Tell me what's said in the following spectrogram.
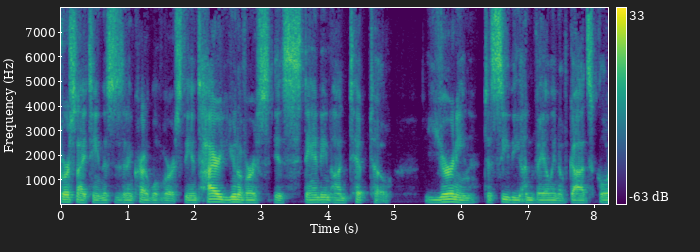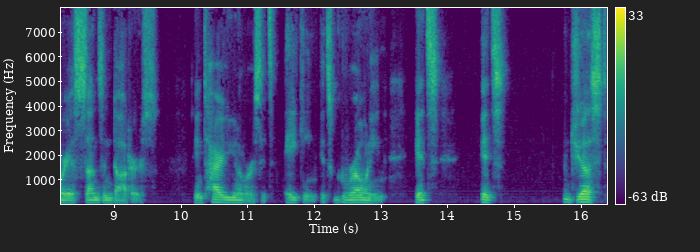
Verse 19, this is an incredible verse. The entire universe is standing on tiptoe, yearning to see the unveiling of God's glorious sons and daughters. The entire universe, it's aching, it's groaning, it's it's just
